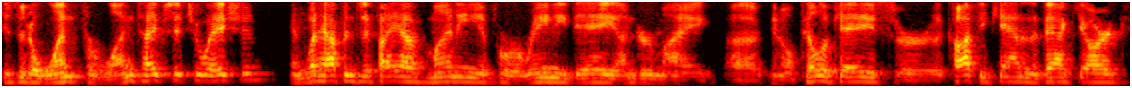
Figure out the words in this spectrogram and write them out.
Is it a one for one type situation? And what happens if I have money for a rainy day under my, uh, you know, pillowcase or a coffee can in the backyard?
